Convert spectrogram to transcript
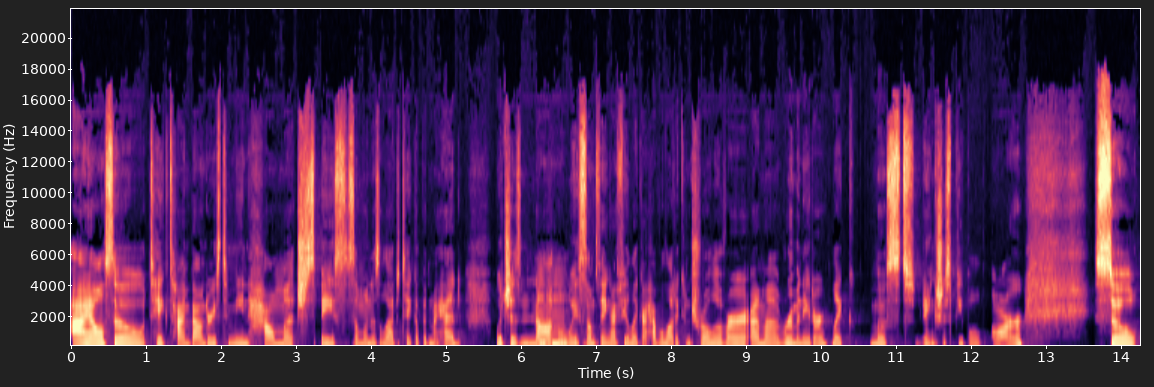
I also take time boundaries to mean how much space someone is allowed to take up in my head, which is not mm-hmm. always something I feel like I have a lot of control over. I'm a ruminator, like most anxious people are. So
